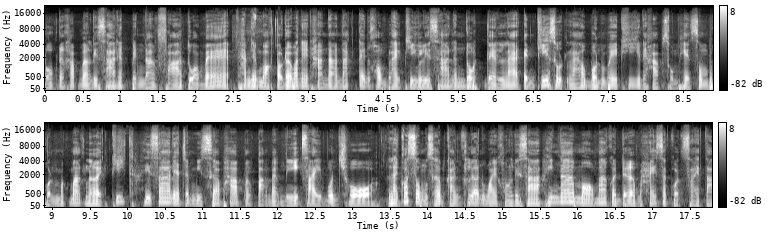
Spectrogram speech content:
นกนะครับเหมือนลิซ่าเนี่ยเป็นนางฟ้าตัวแม่ แถมยังบอกต่อด้วยว่าในฐานะนักเต้นของ Blackpink ลิซ่านั้นโดดเด่นและเป็นที่สุดแล้วบนเวทีนะครับ สมเหตุสมผลมากๆเลย ที่ลิซ่าเนี่ยจะมีเสื้อผ้าปังๆ แบบนี้ใส่บนโชว์ และก็ส่งเสริมการเคลื่อนไหวของลิซ่าให้หน้ามองมากกว่าเดิม ให้สะกดสายตา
